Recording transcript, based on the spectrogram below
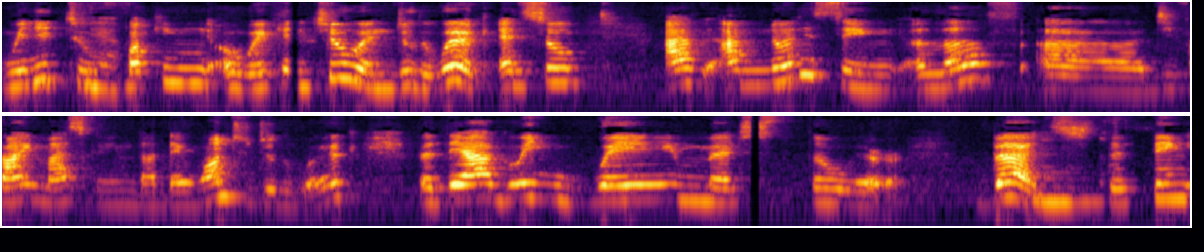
We need to Yeah. fucking awaken too and do the work. And so I've, I'm noticing a lot of uh, divine masculine that they want to do the work, but they are going way much slower. But Mhm. the thing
